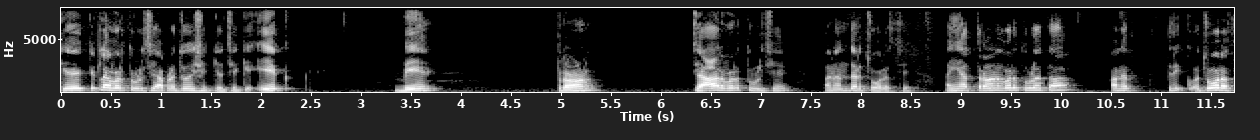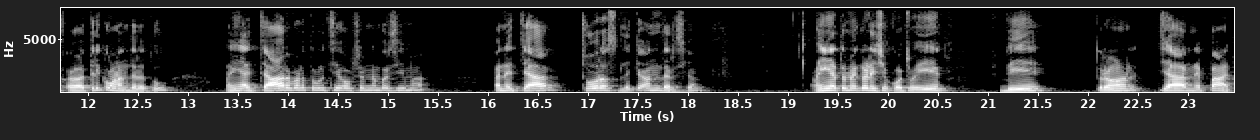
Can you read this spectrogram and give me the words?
કે કેટલા વર્તુળ છે આપણે જોઈ શકીએ છીએ કે એક, બે, ત્રણ, ચાર વર્તુળ છે અને અંદર ચોરસ છે. અહીંયા ત્રણ વર્તુળ હતા અને ત્રિકો ચોરસ ત્રિકોણ અંદર હતું. અહીંયા ચાર વર્તુળ છે ઓપ્શન નંબર સીમાં અને ચાર ચોરસ એટલે કે અંદર છે. અહીંયા તમે ગણી શકો છો. એક, બે, ત્રણ, ચાર ને પાંચ.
